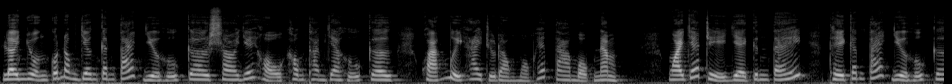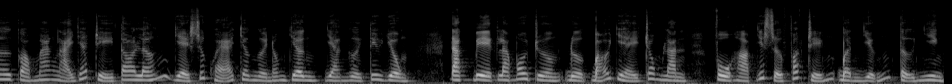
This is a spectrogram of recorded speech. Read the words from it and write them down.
Lợi nhuận của nông dân canh tác dừa hữu cơ so với hộ không tham gia hữu cơ khoảng 12 triệu đồng một hecta một năm. Ngoài giá trị về kinh tế, thì canh tác dừa hữu cơ còn mang lại giá trị to lớn về sức khỏe cho người nông dân và người tiêu dùng, đặc biệt là môi trường được bảo vệ trong lành, phù hợp với sự phát triển bền vững tự nhiên.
